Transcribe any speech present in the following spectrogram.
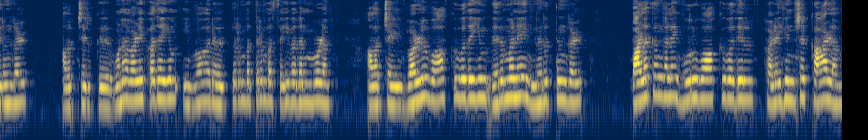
இருங்கள். அவற்றிற்கு உணவளிப்பதையும் இவ்வாறு திரும்ப திரும்ப செய்வதன் மூலம் அவற்றை வலுவாக்குவதையும் வெறுமனே நிறுத்துங்கள். பழக்கங்களை உருவாக்குவதில் கழிகின்ற காலம்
